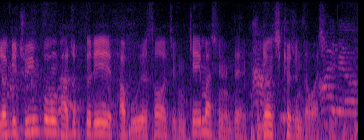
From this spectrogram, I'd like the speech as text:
여기 주인분 가족들이 다 모여서 지금 게임 하시는데 구경 시켜준다고 하십니다.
